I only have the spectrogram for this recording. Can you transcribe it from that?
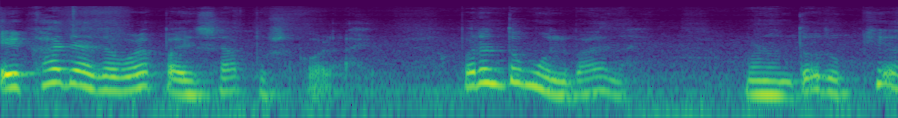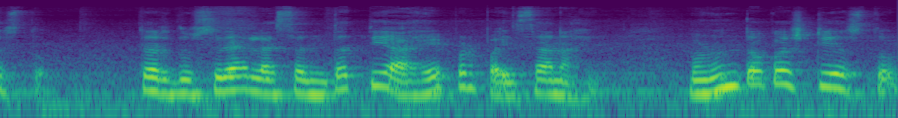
एखाद्याजवळ पैसा पुष्कळ आहे परंतु मुलबाळ नाही म्हणून तो दुःखी असतो. तर दुसऱ्याला संतती आहे पण पैसा नाही म्हणून तो कष्टी असतो.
